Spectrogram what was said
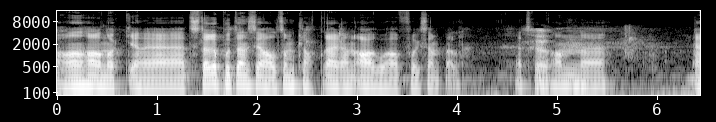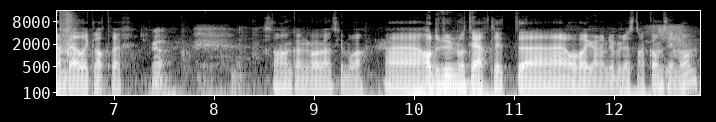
Han har nok eh, et større potensial som klatrer enn Aro har, for eksempel. Jeg tror han eh, er en bedre klatrer. Ja. Så han kan gå ganske bra. Eh, hadde du notert litt eh, overgang du ville snakke om, Simon?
